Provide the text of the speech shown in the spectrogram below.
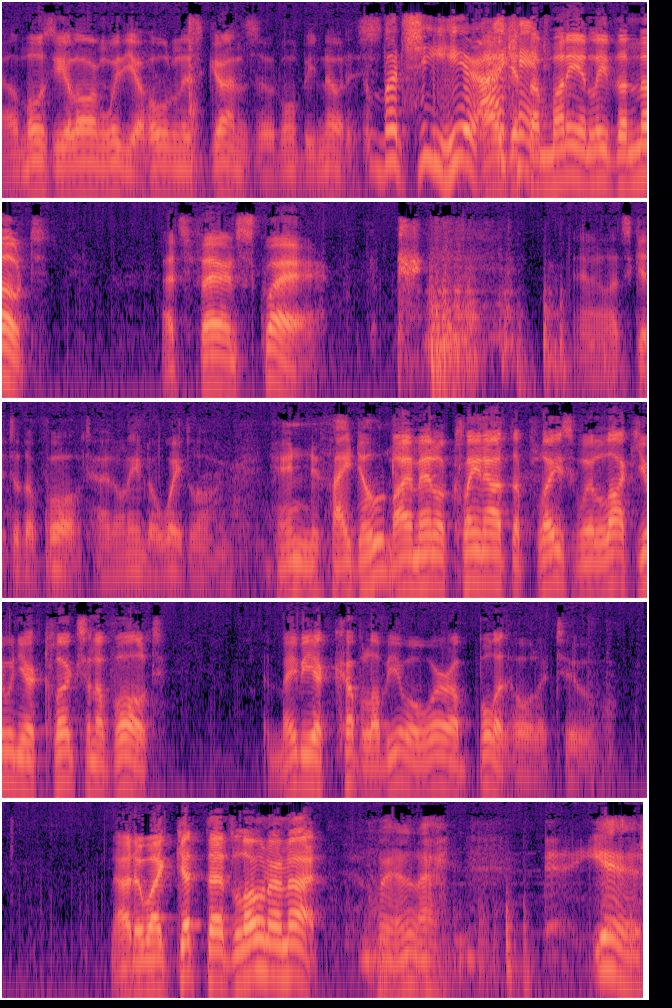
I'll mosey along with you, holding this gun so it won't be noticed. But see here, I, I get can't. the money and leave the note. That's fair and square. Now, let's get to the vault. I don't aim to wait long. And if I don't, My men will clean out the place, and we'll lock you and your clerks in a vault. And maybe a couple of you will wear a bullet hole or two. Now, do I get that loan or not? well, uh, yes,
